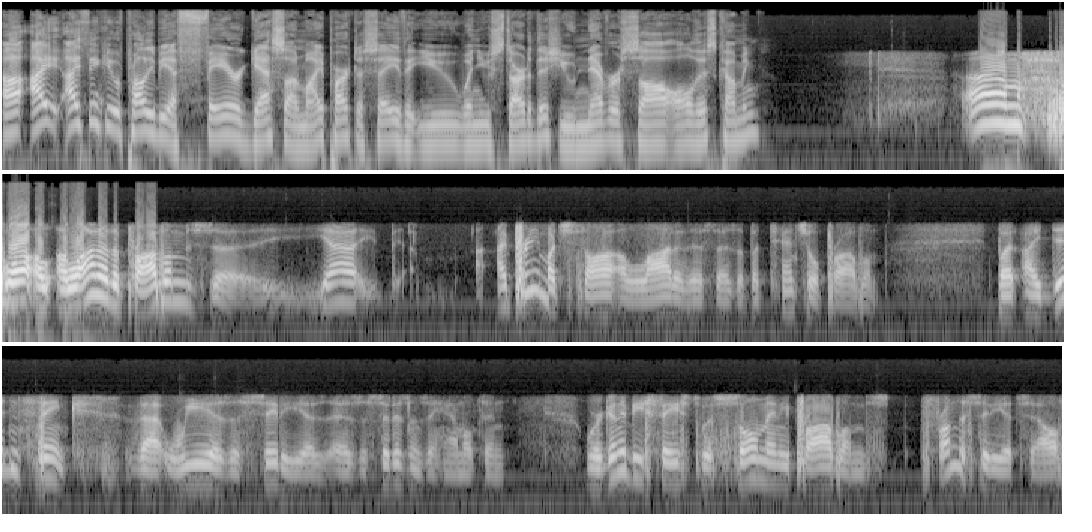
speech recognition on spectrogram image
Uh, I, I think it would probably be a fair guess on my part to say that you, when you started this, you never saw all this coming. Um, well, a, a lot of the problems, uh, yeah, I pretty much saw a lot of this as a potential problem. But I didn't think that we as a city, as, as the citizens of Hamilton, were going to be faced with so many problems from the city itself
